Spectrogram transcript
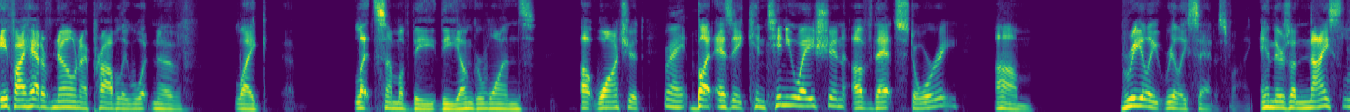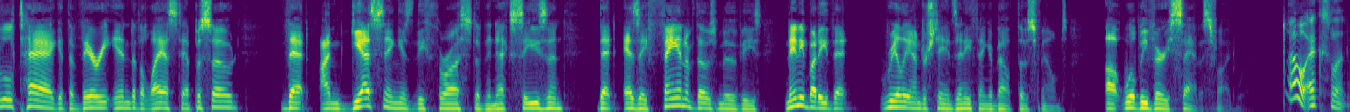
if I had have known, I probably wouldn't have like let some of the the younger ones uh, watch it. Right. But as a continuation of that story, um, really, really satisfying. And there's a nice little tag at the very end of the last episode that I'm guessing is the thrust of the next season. That as a fan of those movies, and anybody that really understands anything about those films, uh, will be very satisfied with. Oh, excellent.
